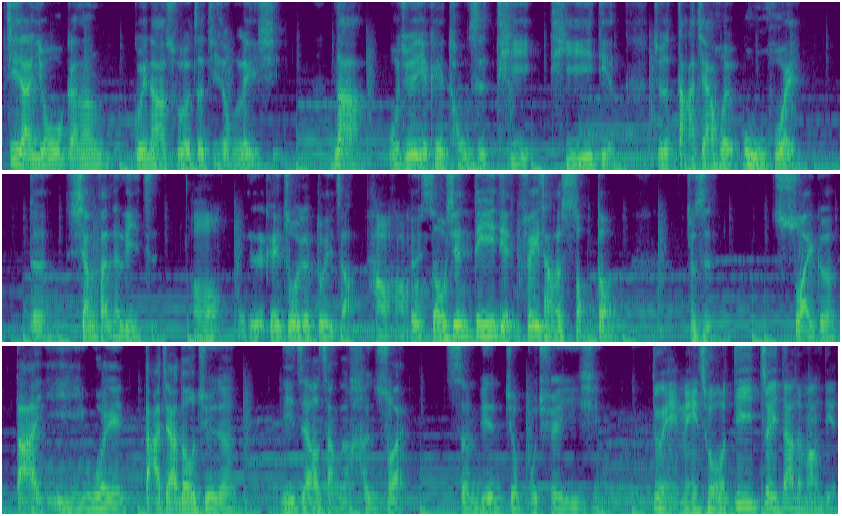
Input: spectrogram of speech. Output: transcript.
既然有我刚刚归纳出了这几种类型，那我觉得也可以同时提提一点，就是大家会误会的相反的例子，哦，我觉得可以做一个对照。好好好对，，首先第一点非常的耸动，就是帅哥，大家以为大家都觉得你只要长得很帅，身边就不缺异性。对，没错，第一最大的盲点，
